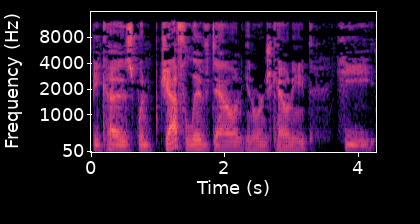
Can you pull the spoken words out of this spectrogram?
because when Jeff lived down in Orange County, he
